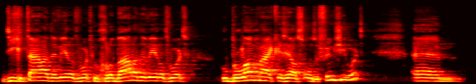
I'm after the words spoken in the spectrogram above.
digitaler de wereld wordt, hoe globaler de wereld wordt, hoe belangrijker zelfs onze functie wordt. Um,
